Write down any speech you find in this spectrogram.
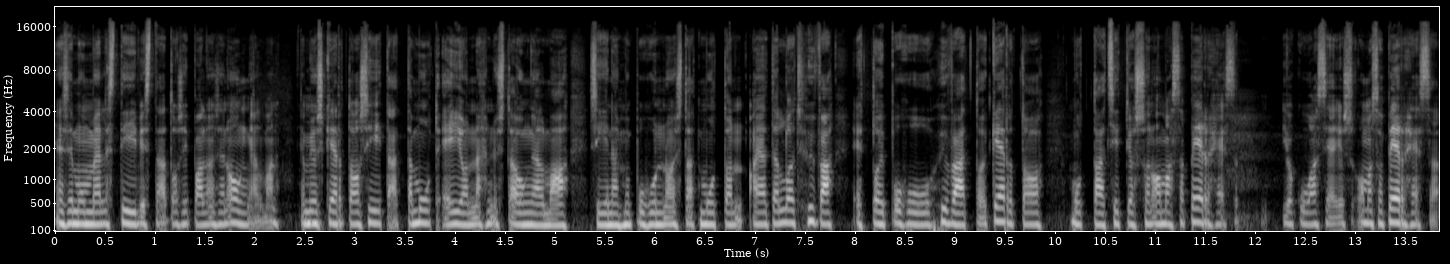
Ja se mun mielestä tiivistää tosi paljon sen ongelman. Ja myös kertoo siitä, että muut ei ole nähnyt sitä ongelmaa siinä, että mä puhun noista, että muut on ajatellut, että hyvä, että toi puhuu, hyvä, että toi kertoo, mutta että sitten jos on omassa perheessä joku asia, jos omassa perheessä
